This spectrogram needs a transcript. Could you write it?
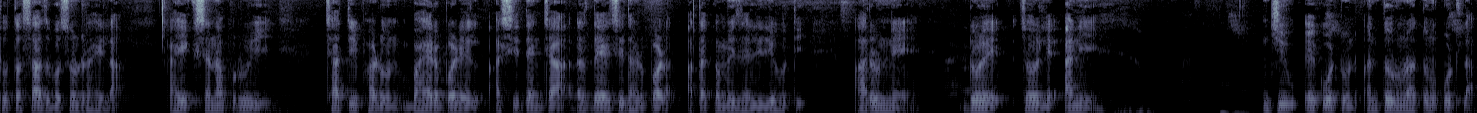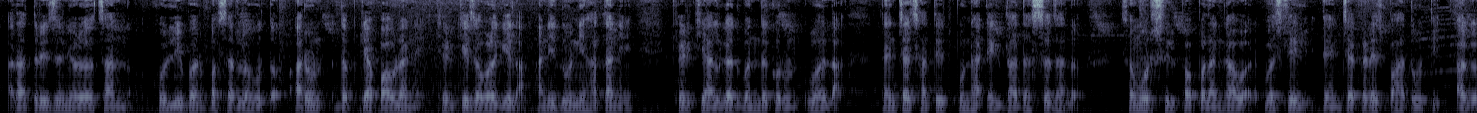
तो तसाच बसून राहिला. काही क्षणापूर्वी छाती फाडून बाहेर पडेल अशी त्यांच्या हृदयाची धडपड आता कमी झालेली होती. अरुणने डोळे चोळले आणि जीव एकवटून अंतरुणातून उठला. रात्रीचं निळं चांदणं खोलीभर पसरलं होतं. अरुण दबक्या पावलाने खिडकीजवळ गेला आणि दोन्ही हाताने खिडकी अलगद बंद करून वळला. त्यांच्या छातीत पुन्हा एकदा धस्स झालं. समोर शिल्पा पलंगावर बसलेली त्यांच्याकडेच पाहत होती. अगं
